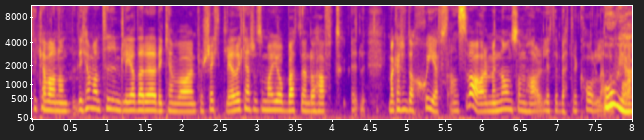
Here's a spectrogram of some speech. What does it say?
Det kan, vara någon, det kan vara en teamledare, det kan vara en projektledare kanske som har jobbat ändå haft, man kanske inte har chefsansvar, men någon som har lite bättre koll. Oh ja. På,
